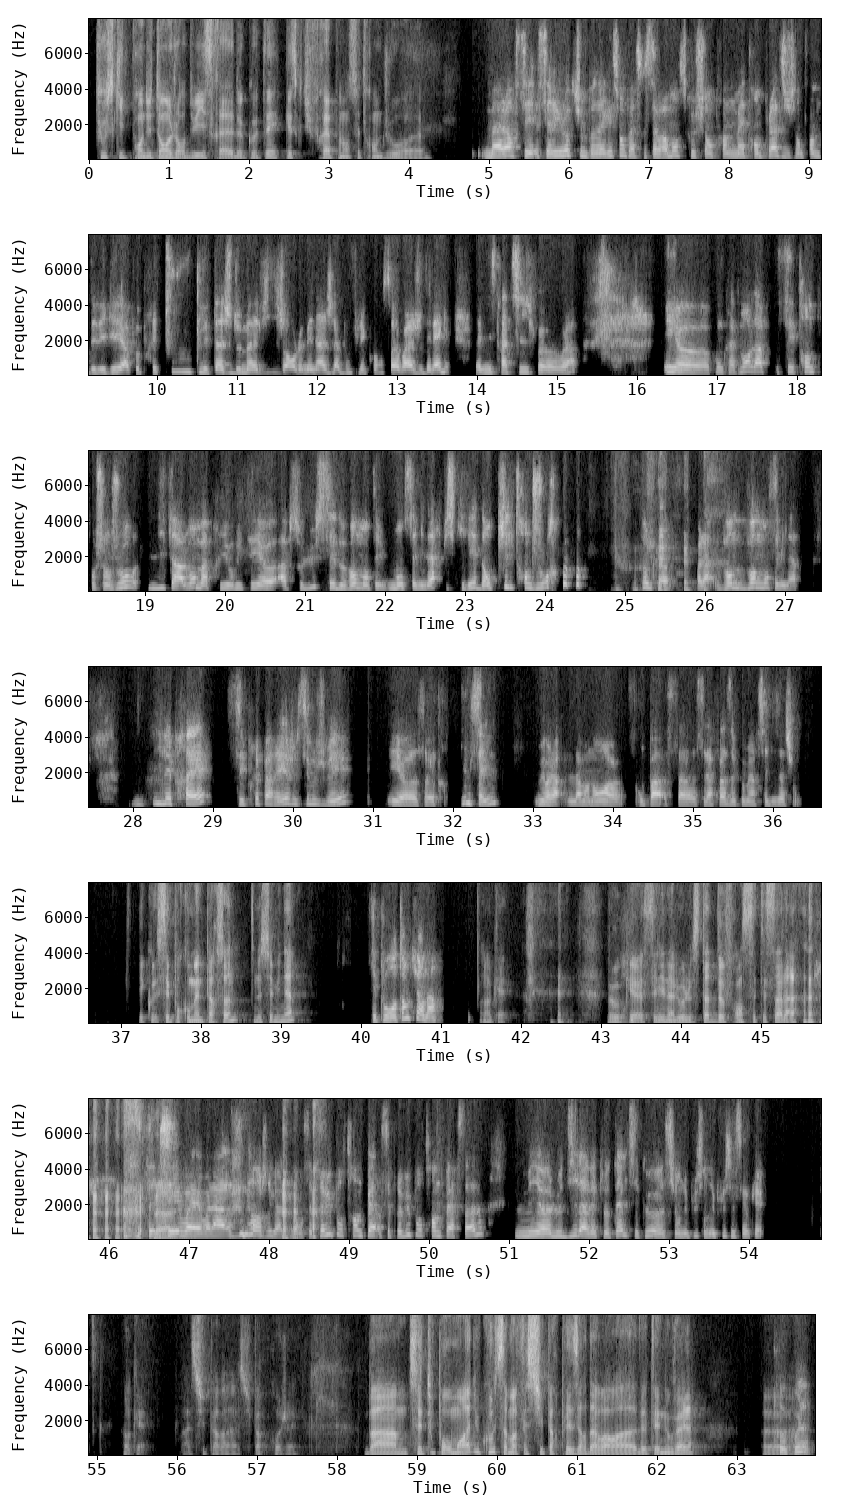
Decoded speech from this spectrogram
tout ce qui te prend du temps aujourd'hui, serait de côté. Qu'est-ce que tu ferais pendant ces 30 jours mais alors, c'est rigolo que tu me poses la question parce que c'est vraiment ce que je suis en train de mettre en place. Je suis en train de déléguer à peu près toutes les tâches de ma vie, genre le ménage, la bouffe, les courses, euh, voilà, je délègue, l'administratif, euh, voilà. Et euh, concrètement, là, ces 30 prochains jours, littéralement, ma priorité absolue, c'est de vendre mon, séminaire puisqu'il est dans pile 30 jours. Donc voilà, vendre, vendre mon séminaire. Il est prêt, c'est préparé, je sais où je vais et ça va être insane. Mais voilà, là maintenant, euh, on passe, c'est la phase de commercialisation. Et c'est pour combien de personnes le séminaire? C'est pour autant qu'il y en a. Ok. Donc, euh, Céline Allou, le Stade de France, c'était ça là. c'est, ouais, voilà. Non, je rigole. c'est prévu pour 30 c'est prévu pour 30 personnes, mais euh, le deal avec l'hôtel, c'est que si on est plus, on est plus et c'est ok. Ok. Bah, super, super projet. Ben, c'est tout pour moi. Du coup, ça m'a fait super plaisir d'avoir de tes nouvelles. Trop cool.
